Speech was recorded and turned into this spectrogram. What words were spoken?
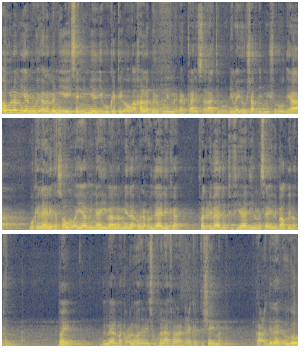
aw lam yanwi ama ma niyeysanin niyadii buu ka tegay ow aqala biruknin min arkaani salaati buu dhimay ow shardin min shuruudiha. Wakadalika sawmu ayaami nahyi baa lamida wanaxwu dalika falcibaadatu fi hadihi lmasaa'ili baailat ayb meel marka culamadu inay isku khilaafaana dhici karta shay marka. Qaacidadan ogow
